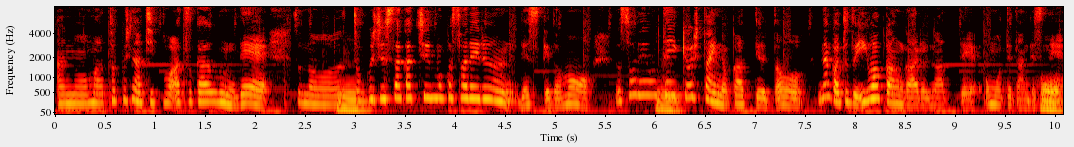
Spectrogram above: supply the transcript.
あの、まあ、特殊なチップを扱うんでその、うん。特殊さが注目されるんですけどもそれを提供したいのかっていうと、なんかちょっと違和感があるなって思ってたんですね。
